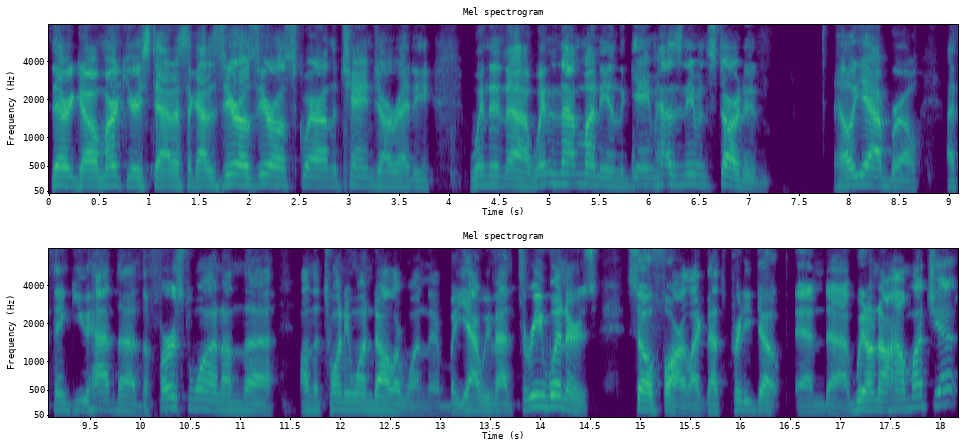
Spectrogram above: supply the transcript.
There we go. Mercury status. I got a zero zero square on the change already. Winning uh winning that money and the game hasn't even started. Hell yeah, bro. I think you had the the first one on the on the $21 one there. But yeah, we've had three winners so far. Like that's pretty dope. And uh we don't know how much yet,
